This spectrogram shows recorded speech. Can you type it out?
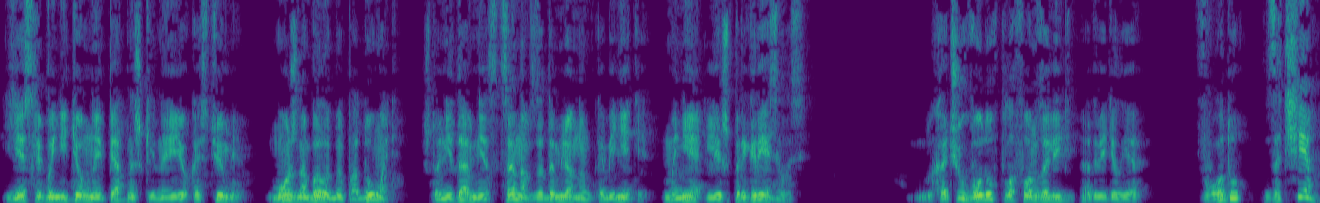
Если бы не темные пятнышки на ее костюме, можно было бы подумать, что недавняя сцена в задымленном кабинете мне лишь пригрезилась. «Хочу воду в плафон залить», — ответил я. «Воду? Зачем?»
